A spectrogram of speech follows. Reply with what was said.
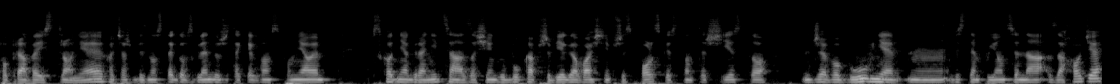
po prawej stronie, chociażby z tego względu, że tak jak Wam wspomniałem, wschodnia granica zasięgu buka przebiega właśnie przez Polskę, stąd też jest to drzewo głównie mm, występujące na zachodzie.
